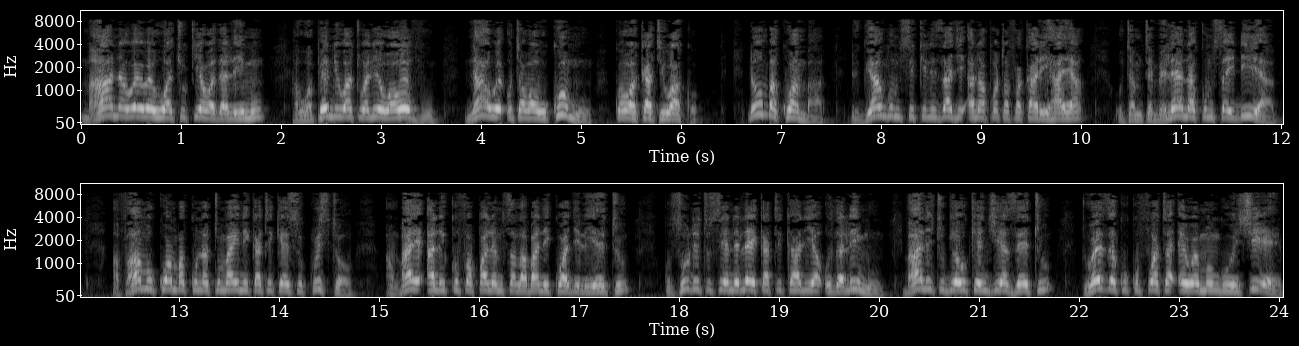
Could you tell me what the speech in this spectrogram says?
Maana wewe huwachukia wadhalimu hauwapendi watu walio waovu nawe utawahukumu kwa wakati wako. Naomba kwamba ndugu yangu msikilizaji anapotafakari haya utamtembelea na kumsaidia. Afahamu kwamba kuna tumaini katika yesu kristo ambaye alikufa pale msalabani kwa ajili yetu kusudi tusiendelee katika hali ya udhalimu bali tugeuke njia zetu tuweze kukufuata ewe mungu uishie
